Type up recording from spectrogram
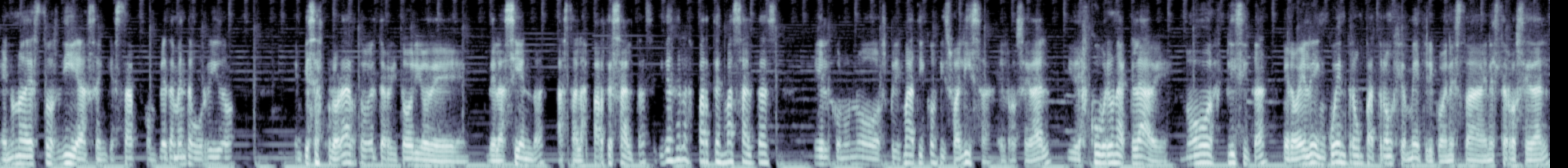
en uno de estos días en que está completamente aburrido, empieza a explorar todo el territorio de, de la hacienda hasta las partes altas y desde las partes más altas él con unos prismáticos visualiza el rosedal y descubre una clave, no explícita, pero él encuentra un patrón geométrico en, esta, en este rosedal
